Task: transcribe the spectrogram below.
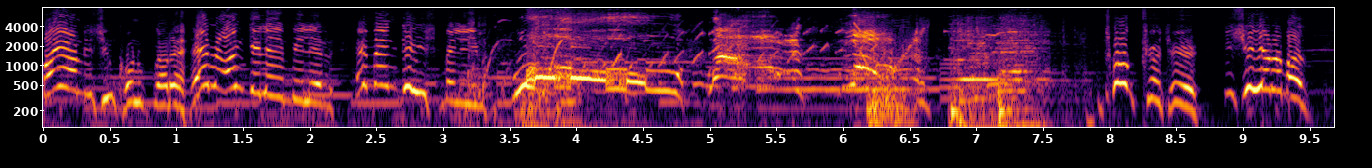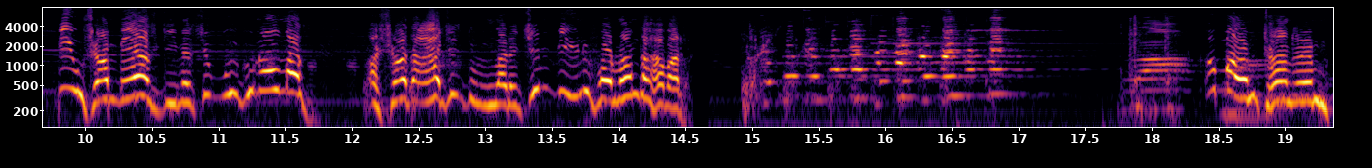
Bayan için konukları her an gelebilir. Hemen değişmeliyim. Çok kötü. İşe yaramaz. Bir uşağın beyaz giymesi uygun olmaz. Aşağıda acil durumlar için bir üniformam daha var. Aman tanrım.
